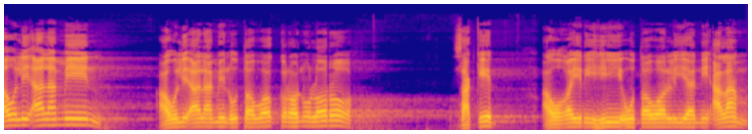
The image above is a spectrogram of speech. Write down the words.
Auli alamin. Auli alamin utawa krana lara. Sakit. Au ghairihi utawa liyani alam.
